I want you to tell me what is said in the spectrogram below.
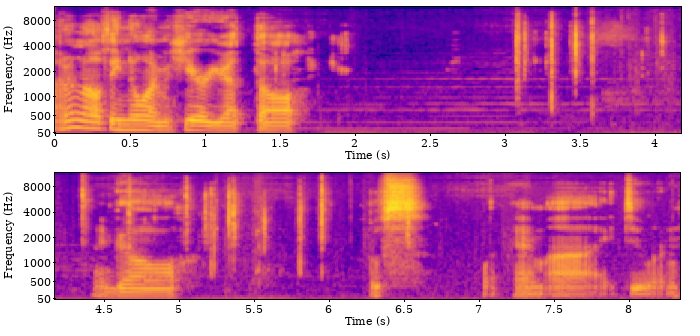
I don't know if they know I'm here yet, though. I go... Oops. What am I doing?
